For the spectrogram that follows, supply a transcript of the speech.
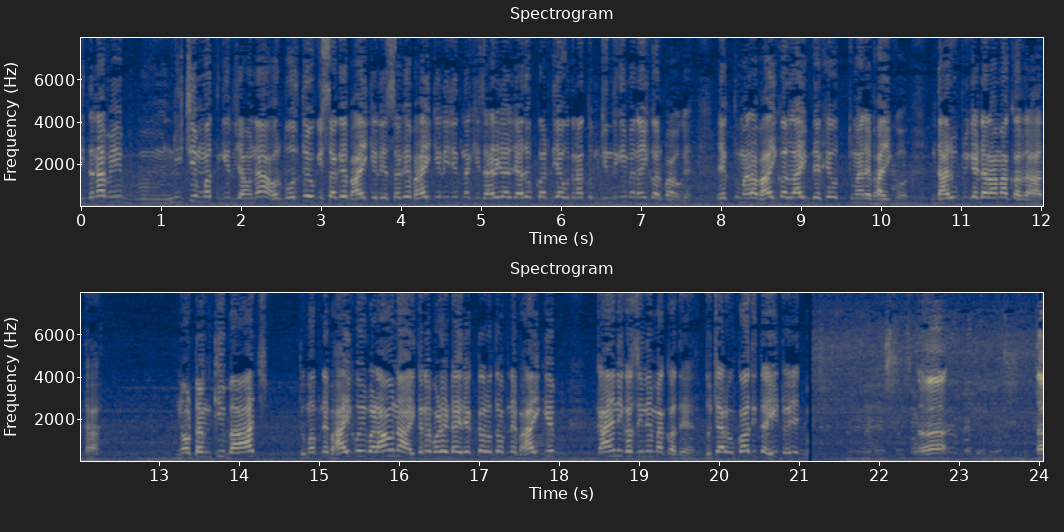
इतना भी नीचे मत गिर जाओ ना, और बोलते हो कि सगे भाई के लिए, सगे भाई के लिए जितना खिसारी लाल यादव कर दिया, उतना तुम ज़िंदगी में नहीं कर पाओगे। एक तुम्हारा भाई का लाइव देखे तुम्हारे भाई को। दारू पी के ड्रामा कर रहा था। नौटंकी बाज, तुम अपने भाई को ही बढ़ाओ ना, इतने बड़े डायरेक्टर हो तो अपने भाई के काहे नहीं घसीने में दे। दो चार को कह दी तो हिट हो जाए। तो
